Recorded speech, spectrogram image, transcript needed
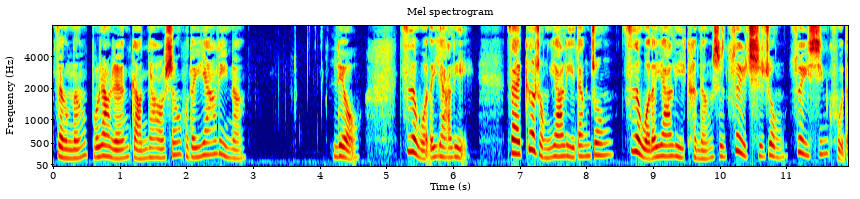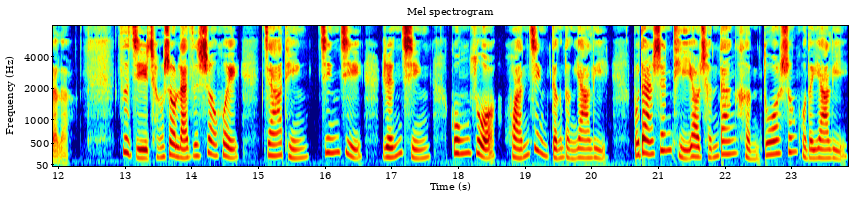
怎能不让人感到生活的压力呢？六，自我的压力，在各种压力当中，自我的压力可能是最吃重、最辛苦的了。自己承受来自社会、家庭、经济、人情、工作、环境等等压力，不但身体要承担很多生活的压力，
